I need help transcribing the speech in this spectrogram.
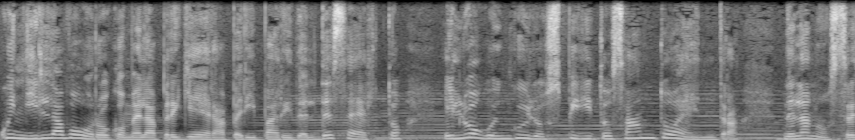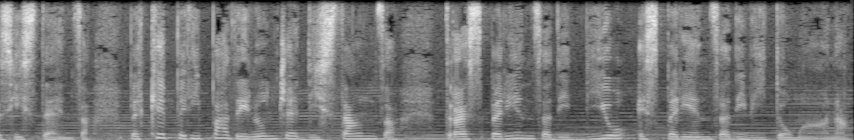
Quindi il lavoro come la preghiera per i pari del deserto è il luogo in cui lo Spirito Santo entra nella nostra esistenza, perché per i padri non c'è distanza tra esperienza di Dio e esperienza di vita umana.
